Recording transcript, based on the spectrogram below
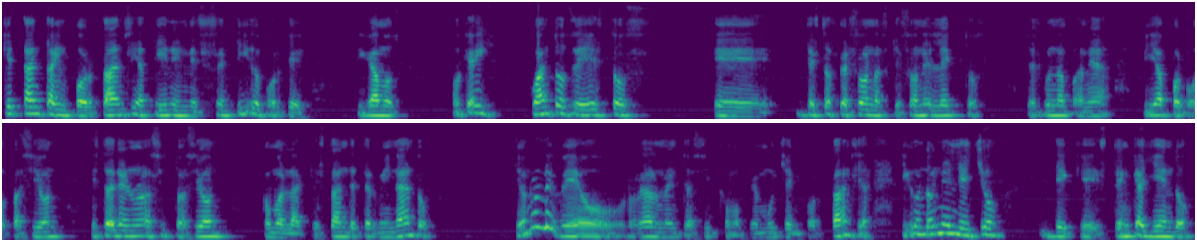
qué tanta importancia tiene en ese sentido, porque, digamos, ok, ¿cuántos de estos, eh, de estas personas que son electos de alguna manera vía por votación, están en una situación como la que están determinando? Yo no le veo realmente así como que mucha importancia. Digo, no en el hecho de que estén cayendo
